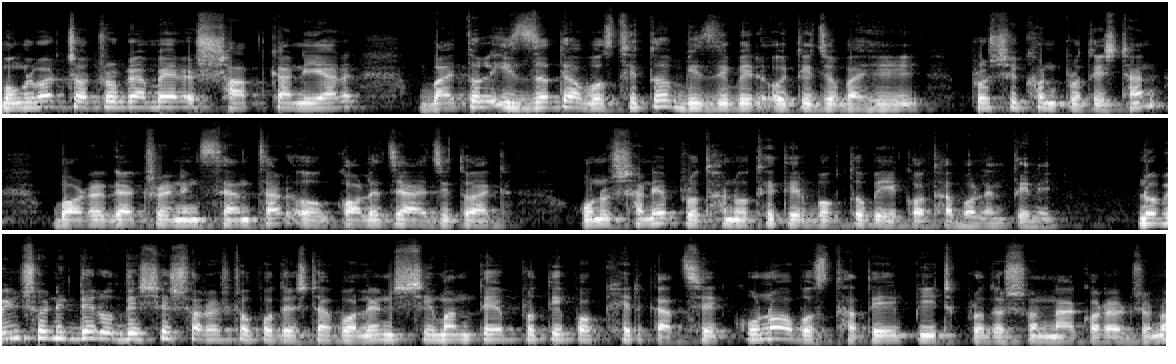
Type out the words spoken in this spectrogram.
মঙ্গলবার চট্টগ্রামের সাতকানিয়ার বাইতুল ইজ্জতে অবস্থিত বিজিবির ঐতিহ্যবাহী প্রশিক্ষণ প্রতিষ্ঠান বর্ডার গার্ড ট্রেনিং সেন্টার ও কলেজে আয়োজিত এক অনুষ্ঠানে প্রধান অতিথির বক্তব্যে কথা বলেন তিনি। নবীন সৈনিকদের উদ্দেশ্যে স্বরাষ্ট্র উপদেষ্টা বলেন, সীমান্তে প্রতিপক্ষের কাছে কোনো অবস্থাতেই পিঠ প্রদর্শন না করার জন্য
